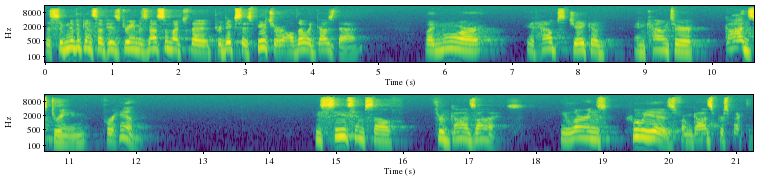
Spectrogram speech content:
The significance of his dream is not so much that it predicts his future, although it does that, but more, it helps Jacob encounter God's dream for him. He sees himself through God's eyes. He learns who he is from God's perspective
